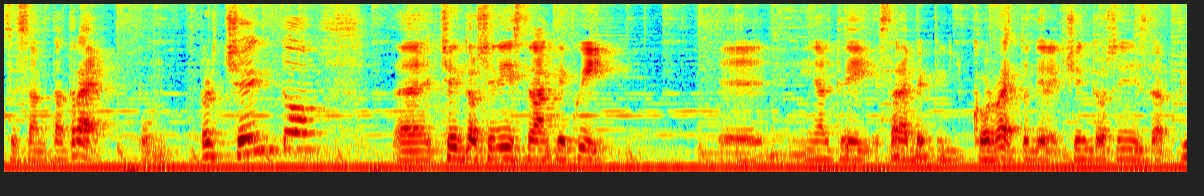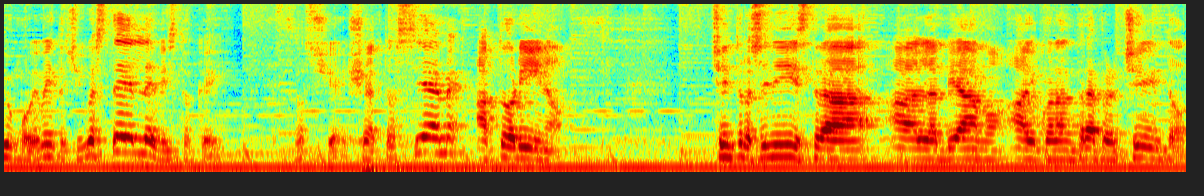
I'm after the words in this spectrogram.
63%, eh, centro-sinistra anche qui eh, in altri sarebbe più corretto dire centro-sinistra più Movimento 5 Stelle, visto che è stato scelto assieme, a Torino centro-sinistra l'abbiamo al 43%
